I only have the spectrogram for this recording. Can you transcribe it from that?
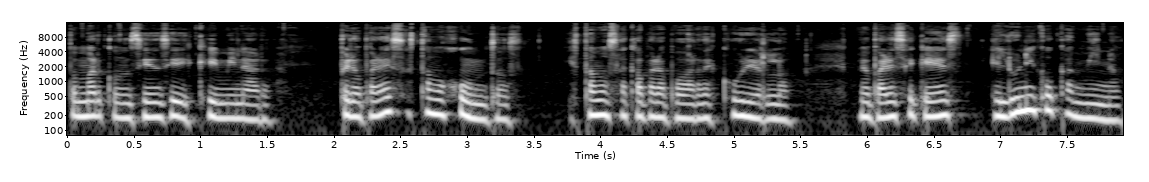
tomar conciencia y discriminar. Pero para eso estamos juntos y estamos acá para poder descubrirlo. Me parece que es el único camino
